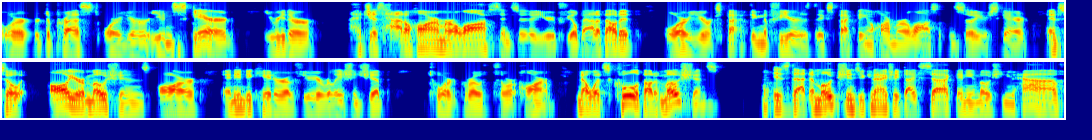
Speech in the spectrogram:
or depressed or you're even scared, you're either had just had a harm or a loss, and so you feel bad about it, or you're expecting the fear is expecting a harm or a loss, and so you're scared. And so all your emotions are an indicator of your relationship toward growth or harm. Now, what's cool about emotions is that emotions, you can actually dissect any emotion you have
